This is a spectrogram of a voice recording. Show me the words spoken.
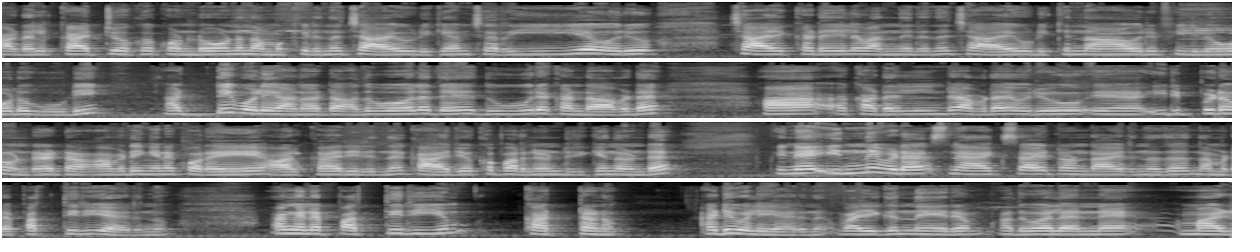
കടൽക്കാറ്റും ഒക്കെ കൊണ്ടുകൊണ്ട് നമുക്കിരുന്ന് ചായ കുടിക്കാം. ചെറിയ ഒരു ചായക്കടയിൽ വന്നിരുന്ന് ചായ കുടിക്കുന്ന ആ ഒരു ഫീലോട് കൂടി അടിപൊളിയാണ് കേട്ടോ. അതുപോലെ ദേ ദൂരെ കണ്ടോ അവിടെ ആ കടലിന്റെ അവിടെ ഒരു ഇരിപ്പിടമുണ്ട് കേട്ടോ. അവിടെ ഇങ്ങനെ കുറേ ആൾക്കാരിരുന്ന് കാര്യമൊക്കെ പറഞ്ഞുകൊണ്ടിരിക്കുന്നുണ്ട്. പിന്നെ ഇന്നിവിടെ സ്നാക്സ് ആയിട്ടുണ്ടായിരുന്നത് നമ്മുടെ പത്തിരിയായിരുന്നു. അങ്ങനെ പത്തിരിയും കട്ടണം. അടിപൊളിയായിരുന്നു. വൈകുന്നേരം അതുപോലെ തന്നെ മഴ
